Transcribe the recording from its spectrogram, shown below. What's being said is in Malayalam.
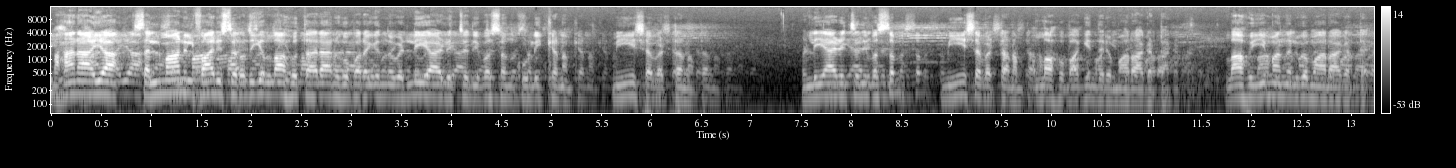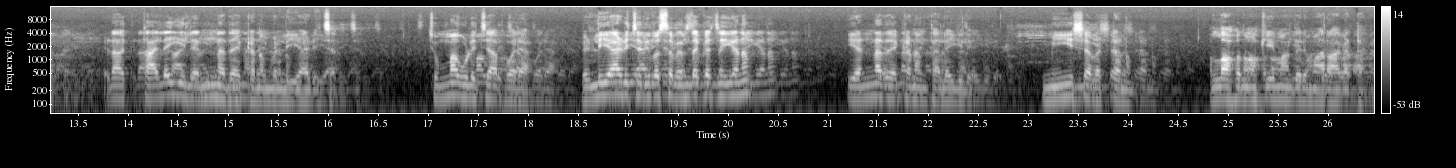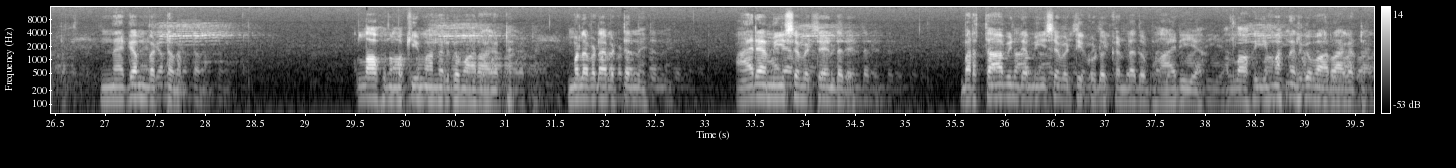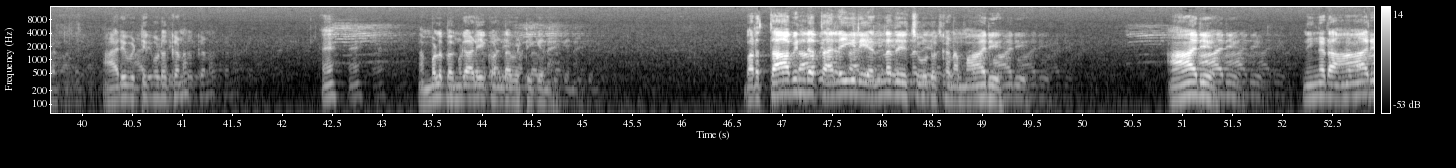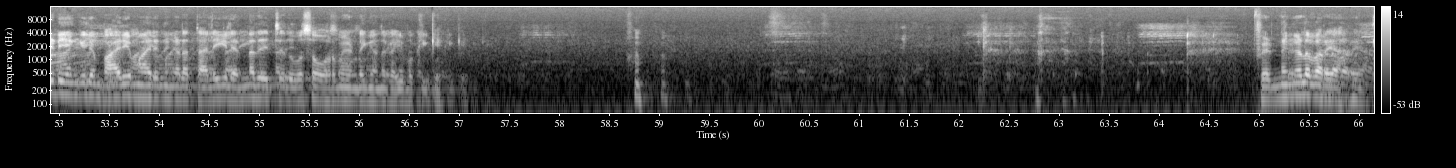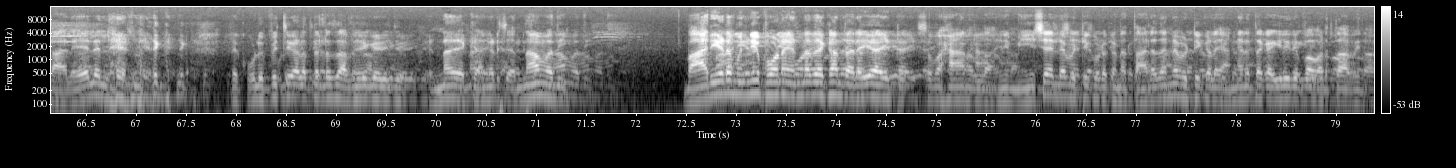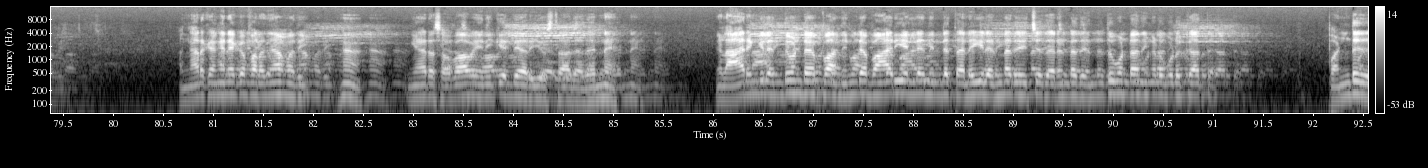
മഹാനായ സൽമാനുൽ ഫാരിസ് റതിയല്ലാഹു താലാനുഹു പറയുന്നു വെള്ളിയാഴ്ച ദിവസം കുളിക്കണം മീശ വെട്ടണം. വെള്ളിയാഴ്ച ദിവസം മീശ വെട്ടണം. അള്ളാഹു ഭാഗ്യം തരുമാറാകട്ടെ. അള്ളാഹു ഈമ നൽകുമാറാകട്ടെ. എടാ തലയിൽ എണ്ണ തേക്കണം വെള്ളിയാഴ്ച. ചുമ്മാ കുളിച്ചാ പോരാ. വെള്ളിയാഴ്ച ദിവസം എന്തൊക്കെ ചെയ്യണം? എണ്ണ തേക്കണം തലയിൽ. മീശ വെട്ടണം. അള്ളാഹു നമുക്ക് ഈമാൻ തരുമാറാകട്ടെ. നഖം വെട്ടണം. അള്ളാഹു നമുക്ക് ഈമാൻ നൽകുമാറാകട്ടെ. നമ്മളെവിടെ വെട്ടുന്നേ? ആരാ മീശ വെട്ടേണ്ടത്? ഭർത്താവിന്റെ മീശ വെട്ടി കൊടുക്കേണ്ടത് ഭാര്യ. അള്ളാഹു ഈമാൻ നൽകുമാറാകട്ടെ. ആര് വെട്ടി കൊടുക്കണം? ഏ? നമ്മൾ ബംഗാളി കൊണ്ട വെട്ടിക്കണേ. ഭർത്താവിന്റെ തലയിൽ എണ്ണ തേച്ചു കൊടുക്കണം ആര്? ആര്? നിങ്ങളുടെ ആരുടെയെങ്കിലും ഭാര്യമാര് നിങ്ങളുടെ തലയിൽ എണ്ണ തേച്ച ദിവസം ഓർമ്മയുണ്ടെങ്കിൽ ഒന്ന് കൈപൊക്കിക്കേ പെണ്ണുങ്ങൾ പറയാ തലയിലല്ലേ എണ്ണ കുളിപ്പിച്ച് കളത്തേണ്ട സമയം കഴിഞ്ഞു. എണ്ണ തേക്കാൻ അങ്ങോട്ട് ചെന്നാ മതി. ഭാര്യയുടെ മുന്നിൽ പോണ എണ്ണ തേക്കാൻ തലയായിട്ട്. സുബഹാനുള്ള ഇനി മീശയല്ല വെട്ടി കൊടുക്കണ തല തന്നെ വെട്ടിക്കളയ. അങ്ങനത്തെ കയ്യിലിരിപ്പ ഭർത്താവിന്. അങ്ങാർക്ക് അങ്ങനെയൊക്കെ പറഞ്ഞാ മതി. ഇങ്ങനെ സ്വഭാവം എനിക്കല്ലേ അറിയൂ ഉസ്താദ്? അതന്നെ. നിങ്ങൾ ആരെങ്കിലും എന്തുകൊണ്ടപ്പാ നിന്റെ ഭാര്യയല്ലേ നിന്റെ തലയിൽ എണ്ണ തേച്ച് തരേണ്ടത്? എന്തുകൊണ്ടാ നിങ്ങൾ കൊടുക്കാത്ത? പണ്ട്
